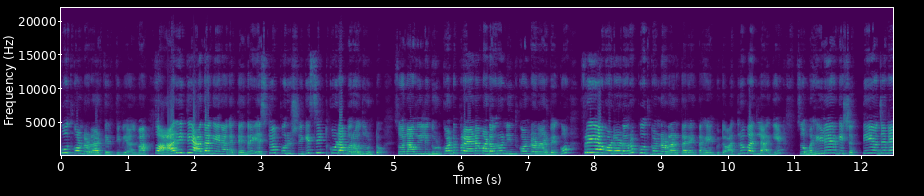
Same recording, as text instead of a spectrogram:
ಕೂತ್ಕೊಂಡು ಓಡಾಡ್ತಿರ್ತೀವಿ ಅಲ್ವಾ? ಸೊ ಆ ರೀತಿ ಆದಾಗ ಏನಾಗುತ್ತೆ ಅಂದ್ರೆ, ಎಷ್ಟೋ ಪುರುಷರಿಗೆ ಸಿಟ್ ಕೂಡ ಬರೋದು ಉಂಟು. ಸೊ ನಾವು ಇಲ್ಲಿ ದುಡ್ಕೊಂಡು ಪ್ರಯಾಣ ಮಾಡೋರು ನಿಂತ್ಕೊಂಡು ಓಡಾಡ್ಬೇಕು. ಫ್ರೀ ಆಗಿ ಓಡಾಡೋರು ಕೂತ್ಕೊಂಡು ಓಡಾಡ್ತಾರೆ ಅಂತ ಹೇಳ್ಬಿಟ್ಟು ಅದ್ರ ಬದಲಾಗಿ ಸೊ ಮಹಿಳೆಯರಿಗೆ ಶಕ್ತಿ ಯೋಜನೆ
